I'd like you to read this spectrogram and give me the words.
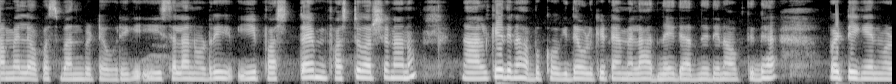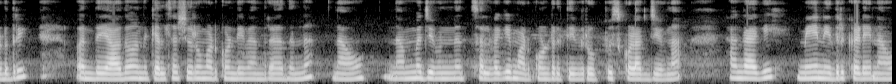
ಆಮೇಲೆ ವಾಪಸ್ ಬಂದುಬಿಟ್ಟೆ ಊರಿಗೆ. ಈ ಸಲ ನೋಡ್ರಿ, ಈ ಫಸ್ಟ್ ಟೈಮ್ ಫಸ್ಟ್ ವರ್ಷ ನಾನು ನಾಲ್ಕೇ ದಿನ ಹಬ್ಬಕ್ಕೆ ಹೋಗಿದ್ದೆ, ಉಳ್ಕಿ ಟೈಮೆಲ್ಲ ಹದಿನೈದು ಹದಿನೈದು ದಿನ ಹೋಗ್ತಿದ್ದೆ. ಬಟ್ ಈಗ ಏನು ಮಾಡಿದ್ರಿ, ಒಂದು ಯಾವುದೋ ಒಂದು ಕೆಲಸ ಶುರು ಮಾಡ್ಕೊಂಡಿವಿ ಅಂದ್ರೆ ಅದನ್ನು ನಾವು ನಮ್ಮ ಜೀವನದ ಸಲುವಾಗಿ ಮಾಡ್ಕೊಂಡಿರ್ತೀವಿ ರೂಪಿಸ್ಕೊಳಕ್ಕೆ ಜೀವನ. ಹಾಗಾಗಿ ಮೇನ್ ಇದ್ರ ಕಡೆ ನಾವು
